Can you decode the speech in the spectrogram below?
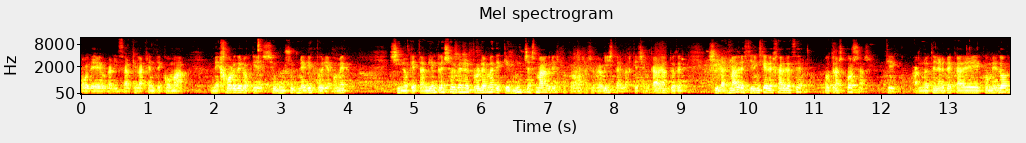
o de organizar que la gente coma mejor de lo que según sus medios podría comer, sino que también resuelven el problema de que muchas madres, porque vamos a ser realistas, las que se encargan, entonces, si las madres tienen que dejar de hacer otras cosas, que al no tener beca de comedor,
